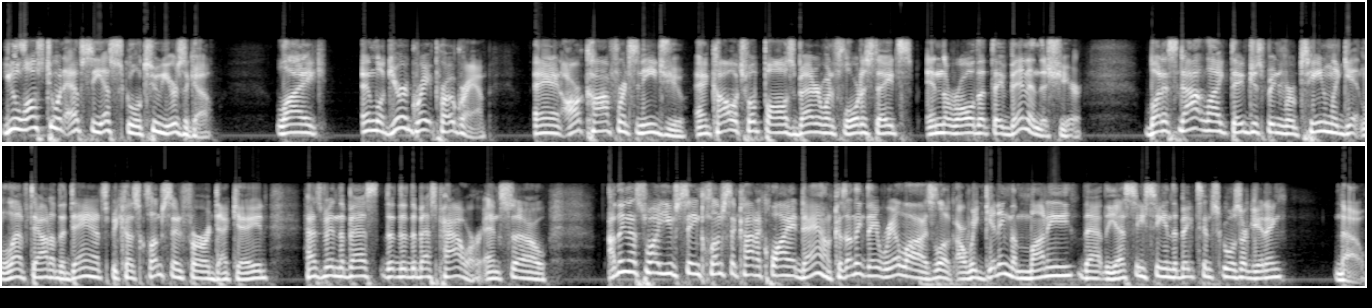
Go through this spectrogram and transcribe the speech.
you lost to an FCS school two years ago. Like, and look, you're a great program. And our conference needs you. And college football is better when Florida State's in the role that they've been in this year. But it's not like they've just been routinely getting left out of the dance because Clemson for a decade has been the best the, the, the best power. And so I think that's why you've seen Clemson kind of quiet down because I think they realize, look, are we getting the money that the SEC and the Big Ten schools are getting? No.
